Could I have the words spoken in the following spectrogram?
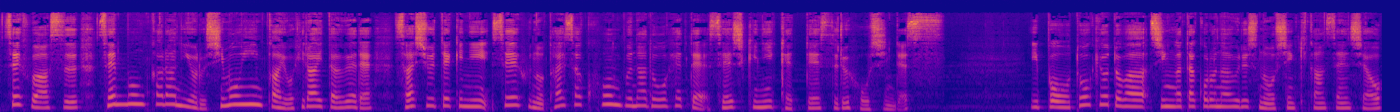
政府は明日、専門家らによる諮問委員会を開いた上で、最終的に政府の対策本部などを経て正式に決定する方針です。一方、東京都は新型コロナウイルスの新規感染者を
